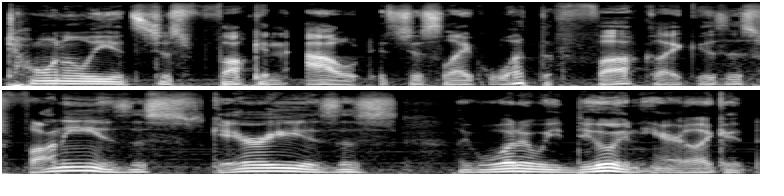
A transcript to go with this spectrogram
tonally it's just fucking out. It's just like what the fuck? Like is this funny? Is this scary? Is this like what are we doing here? Like it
